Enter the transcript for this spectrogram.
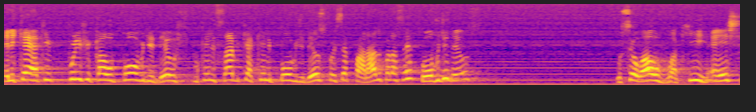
Ele quer aqui purificar o povo de Deus, porque ele sabe que aquele povo de Deus foi separado para ser povo de Deus. O seu alvo aqui é este.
